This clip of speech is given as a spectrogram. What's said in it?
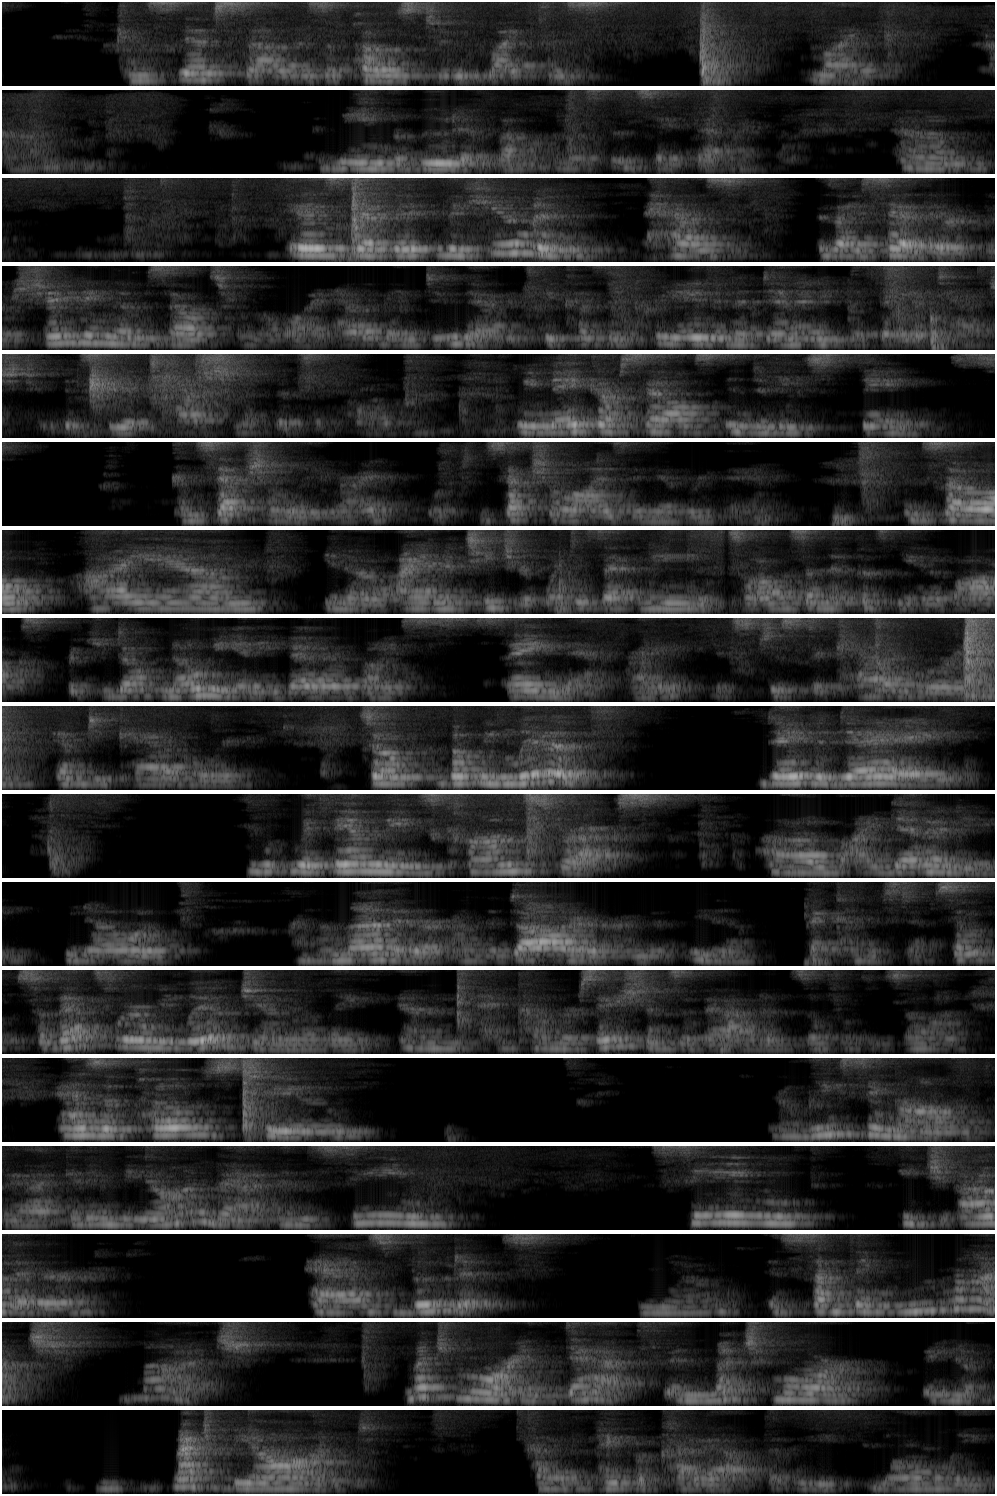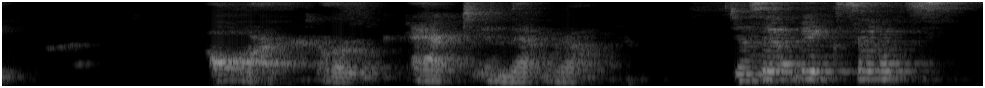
consists of as opposed to like this, like, um, being a Buddha, well, let's, let's say it that way. Um, is that the, the human has, as I said, they're, they're shading themselves from the light. How do they do that? It's because they create an identity that they attach to. It's the attachment that's a problem. We make ourselves into these things conceptually, right? We're conceptualizing everything. And so I am, you know, I am a teacher. What does that mean? So all of a sudden that puts me in a box, but you don't know me any better by saying that, right? It's just a category, empty category. So, but we live day to day within these constructs of identity, you know, of I'm a mother, I'm a daughter, I'm a, you know, that kind of stuff. So, so that's where we live generally and have conversations about and so forth and so on, as opposed to releasing all of that, getting beyond that and seeing, seeing each other as Buddhas, you know, as something much, much, much more in depth and much more, you know, much beyond kind of the paper cutout that we normally are or act in that realm. Does that make sense?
